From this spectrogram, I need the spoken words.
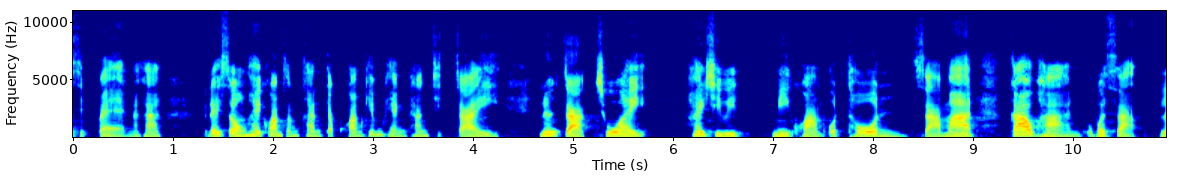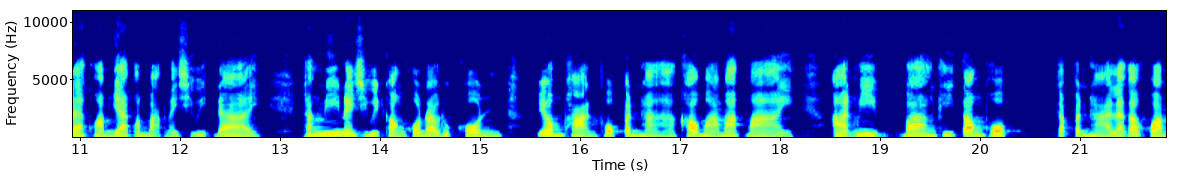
2518 นะคะ ได้ทรงให้ความสำคัญกับความเข้มแข็งทางจิตใจ เนื่องจากช่วยให้ชีวิตมีความอดทน สามารถก้าวผ่านอุปสรรค และความยากลำบากในชีวิตได้ ทั้งนี้ในชีวิตของคนเราทุกคนย่อมผ่านพบปัญหาเข้ามามากมาย อาจมีบ้างที่ต้องพบกับปัญหาและก็ความ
